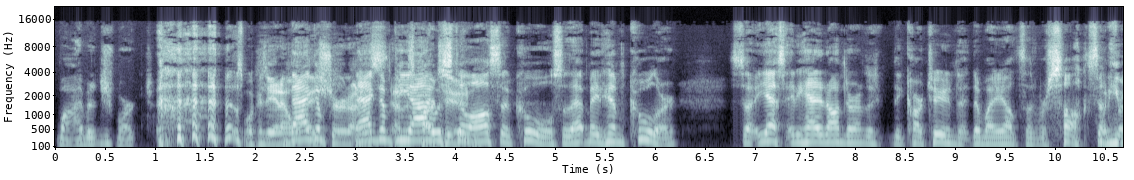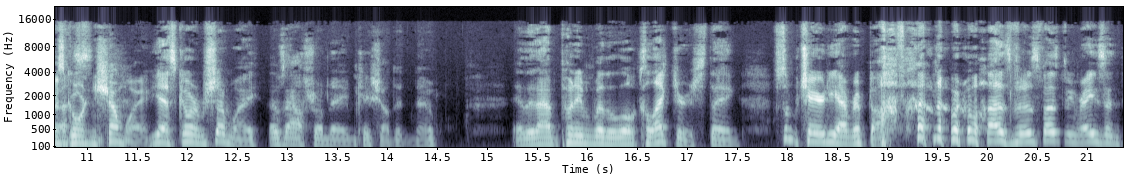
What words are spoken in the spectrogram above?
why, but it just worked. well, because he had a Hawaiian Magnum, shirt on Magnum his, on PI was still also cool, so that made him cooler. So yes, and he had it on during the, the cartoon that nobody else ever saw. when he was us. Gordon Shumway. Yes, Gordon Shumway. That was Al's real name, in case y'all didn't know. And then I put him with a little collector's thing, some charity I ripped off. I don't know what it was, but it was supposed to be raising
